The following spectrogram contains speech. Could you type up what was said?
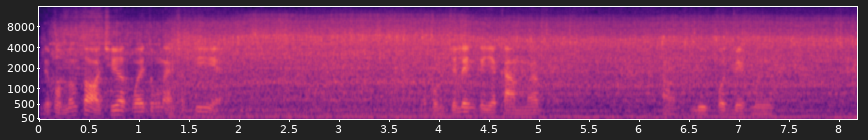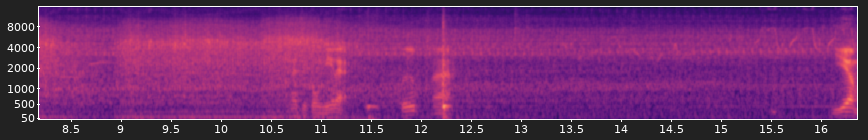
เดี๋ยวผมต้องต่อเชือกไว้ตรงไหนสักที่เดี๋ยวผมจะเล่นกายกรรมครับอ้าวลืมกดเบรกมือน่าจะตรงนี้แหละปึ๊บอะ เยี่ยม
